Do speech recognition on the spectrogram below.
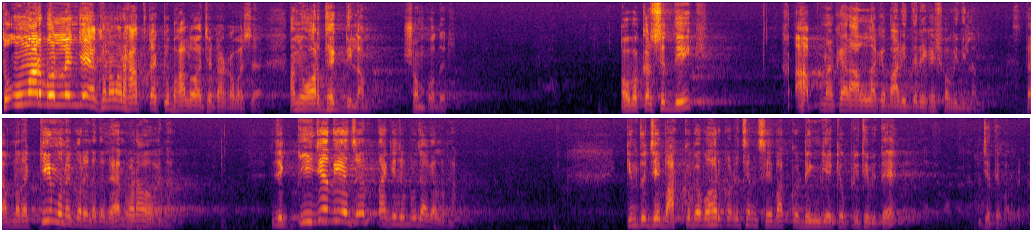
তো উমার বললেন যে, এখন আমার হাতটা একটু ভালো আছে টাকা পয়সা। আমি অর্ধেক দিলাম সম্পদের। আউবাক্কার সিদ্দিক, আপনাকে আর আল্লাহকে বাড়িতে রেখে সবই দিলাম। তা আপনারা কি মনে করেন? এতে ধ্যান ভাড়া হবে না। যে কি যে দিয়েছেন, তা কিছু বোঝা গেল না। কিন্তু যে বাক্য ব্যবহার করেছেন, সে বাক্য ডিঙ্গিয়ে কেউ পৃথিবীতে যেতে পারবে না।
